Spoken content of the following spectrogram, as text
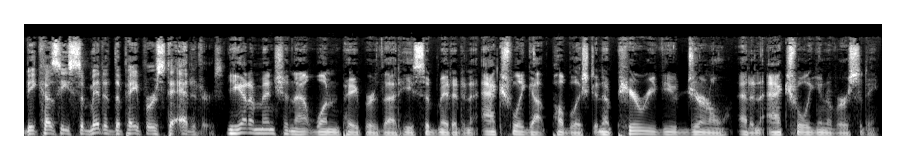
because he submitted the papers to editors. You got to mention that one paper that he submitted and actually got published in a peer reviewed journal at an actual university.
